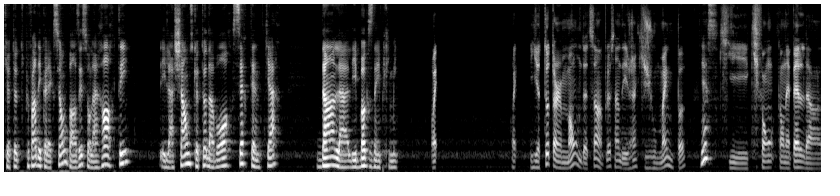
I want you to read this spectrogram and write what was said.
que tu peux faire des collections basées sur la rareté et la chance que tu as d'avoir certaines cartes dans la, les box d'imprimés. Oui. Il y a tout un monde de ça en plus, hein, des gens qui jouent même pas, Yes. qui, qui font, qu'on appelle dans,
